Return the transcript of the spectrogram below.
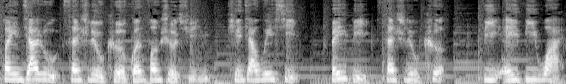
欢迎加入三十六氪官方社群，添加微信 baby 三十六氪 b a b y。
